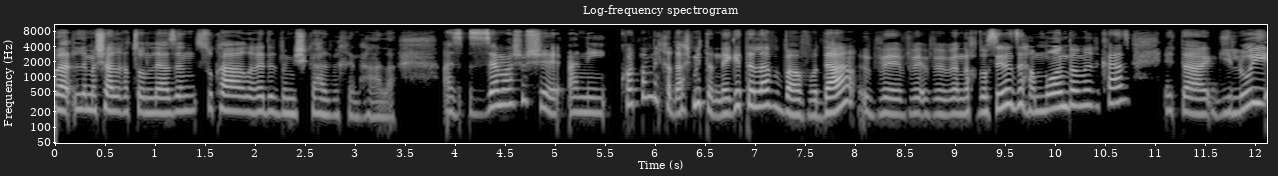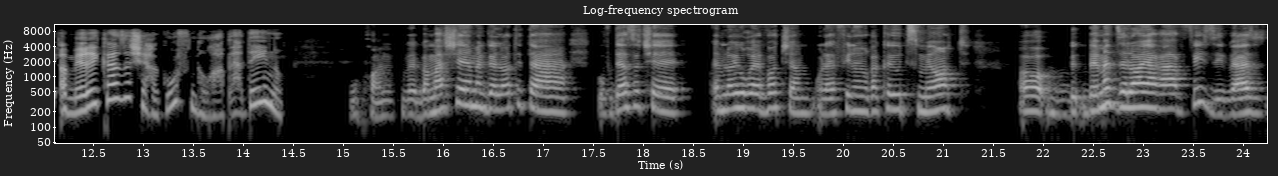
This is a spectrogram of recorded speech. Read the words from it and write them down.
ב- למשל רצון לאזן סוכר, לרדת במשקל וכן הלאה. אז זה משהו שאני כל פעם מחדש מתענגת עליו בעבודה ו- ו- ו- ואנחנו עושים את זה המון במרכז, את הגילוי אמריקה הזה שהגוף נורא בעדינו. נכון, וממש מגלות את העובדה הזאת שהן לא היו רעבות שם, אולי אפילו הן רק היו צמאות, או באמת זה לא היה רעב פיזי, ואז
